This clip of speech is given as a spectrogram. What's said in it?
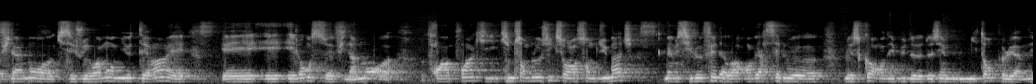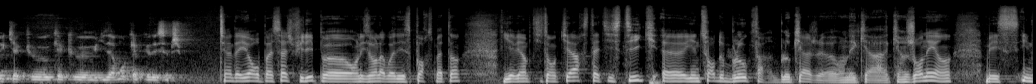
finalement qui s'est joué vraiment au milieu de terrain, et, et, Lens finalement prend un point qui, me semble logique sur l'ensemble du match, même si le fait d'avoir renversé le, score en début de deuxième mi-temps peut lui amener quelques, évidemment quelques déceptions. Tiens, d'ailleurs, au passage, Philippe, euh, en lisant La Voix des Sports ce matin, il y avait un petit encart statistique. Euh, il y a une sorte de bloc, enfin, blocage, euh, on n'est qu'à 15 journées, hein, mais une,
